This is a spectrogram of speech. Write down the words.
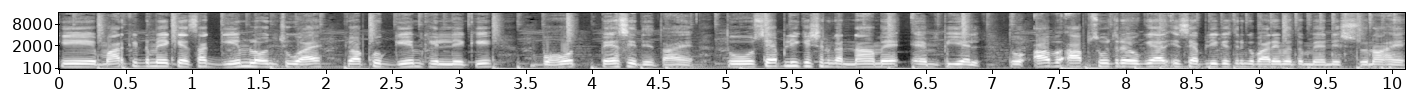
कि मार्केट में एक ऐसा गेम लॉन्च हुआ है, जो आपको गेम खेलने के बहुत पैसे देता है। तो उस एप्लीकेशन का नाम है MPL तो अब आप सोच रहे हो कि यार, इस एप्लीकेशन के बारे में तो मैंने सुना है।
